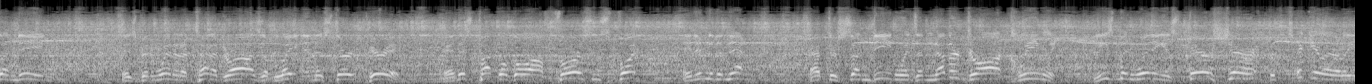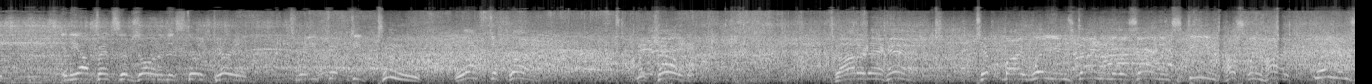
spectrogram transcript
Sundin has been winning a ton of draws of late in this third period. And this puck will go off Thoresen's foot and into the net after Sundin wins another draw cleanly. He's been winning his fair share, particularly in the offensive zone in this third period. 352 left to play. McKay got it ahead. Tipped by Williams down into the zone and Steen hustling hard. Williams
